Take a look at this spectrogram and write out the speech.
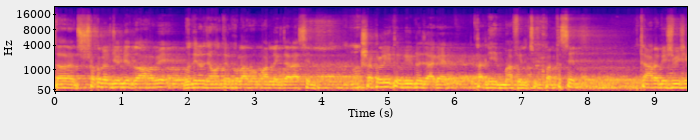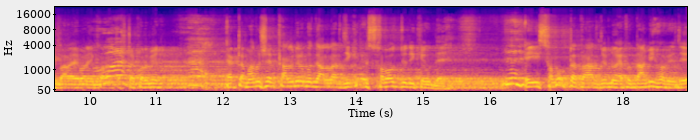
তো সকলের জন্য দোয়া হবে। মদিনা জামাতের খোলা মাল্লিক যারা আছেন, সকলেই তো বিভিন্ন জায়গায় তালিম মাহফিল করতেছেন। তা আরও বেশি বেশি বাড়ায় বাড়াই করার চেষ্টা করবেন। একটা মানুষের কালবের মধ্যে আল্লাহর জিকিরের সবক যদি কেউ দেয়, এই সবকটা তার জন্য এত দামি হবে যে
